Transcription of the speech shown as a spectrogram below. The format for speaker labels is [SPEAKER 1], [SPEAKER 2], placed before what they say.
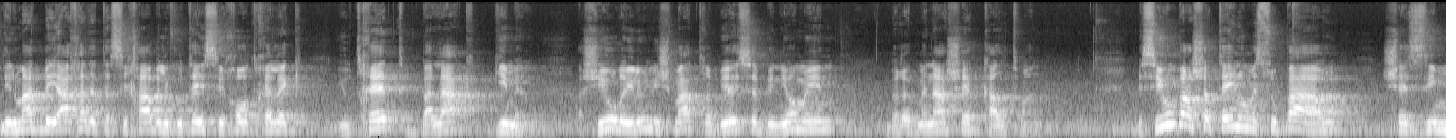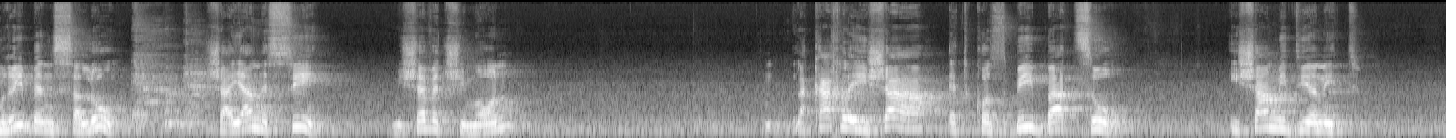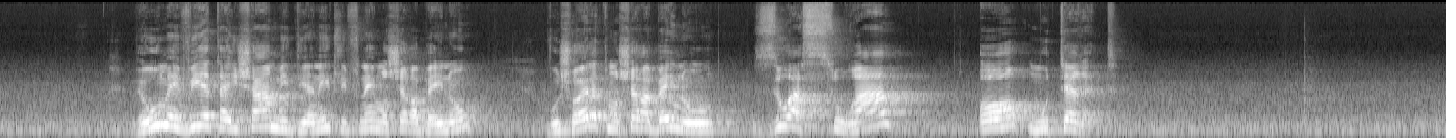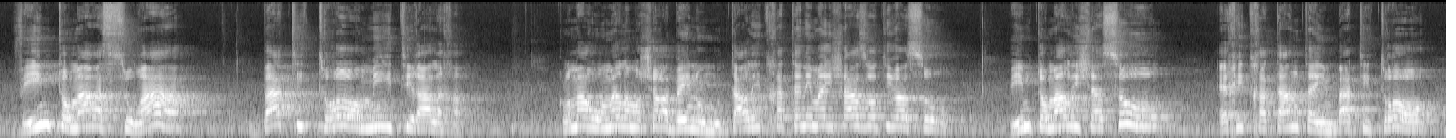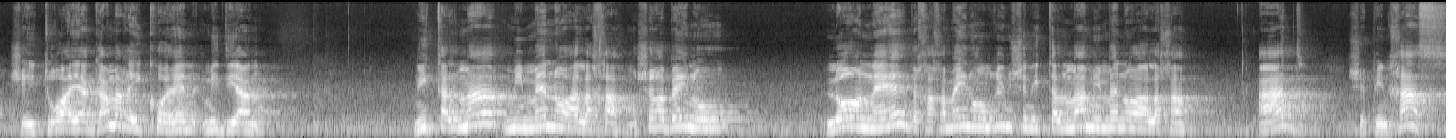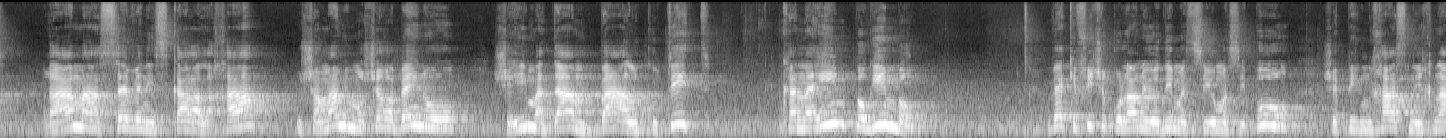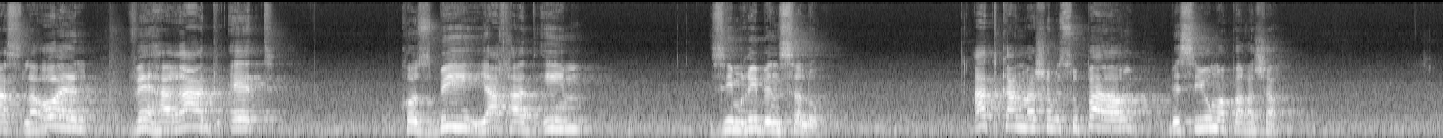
[SPEAKER 1] נלמד ביחד את השיחה בליקוטי שיחות חלק י"ח בלק ג' השיעור לעילוי נשמת רבי יוסף בנימין ברב מנשה קלטמן. בסיום פרשתנו מסופר שזמרי בן סלו שהיה נשיא משבט שמעון לקח לאישה את כוסבי בת צור, אישה מדיינית. והוא מביא את האישה המדיינית לפני משה רבינו, והוא שואל את משה רבינו, זו אסורה או מותרת? ואם תאמר אסורה, בת יתרו מי יתירה לך? כלומר, הוא אומר למשה רבינו, מותר להתחתן עם האישה הזאת או אסור? ואם תאמר לי שאסור, איך התחתנת עם בת יתרו, שיתרו היה גם הרי כהן מדיין? נתעלמה ממנו הלכה. משה רבינו לא עונה, וחכמינו אומרים שנתעלמה ממנו ההלכה. עד שפנחס ראה מעשה ונזכר הלכה, הוא שמע ממשה רבינו שאם אדם בעל כותית, קנאים פוגעים בו. וכפי שכולנו יודעים את סיום הסיפור, שפנחס נכנס לאוהל והרג את כוסבי יחד עם זמרי בן סלו. עד כאן מה שמסופר בסיום הפרשה.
